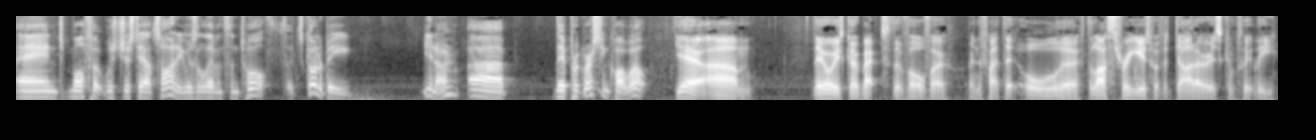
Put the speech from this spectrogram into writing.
and Moffat was just outside. He was 11th and 12th. It's got to be, you know, uh, they're progressing quite well. Yeah, um, they always go back to the Volvo and the fact that all the, the last three years worth of data is completely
